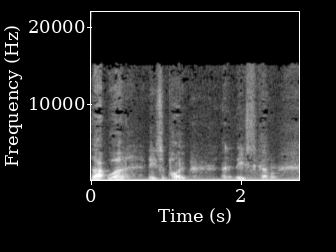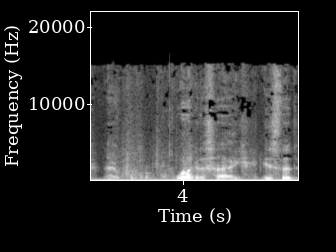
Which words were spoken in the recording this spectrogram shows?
that one needs a pipe, and it needs to come. Now, what I'm going to say is that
